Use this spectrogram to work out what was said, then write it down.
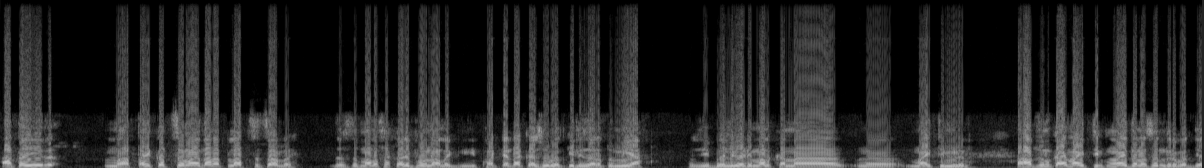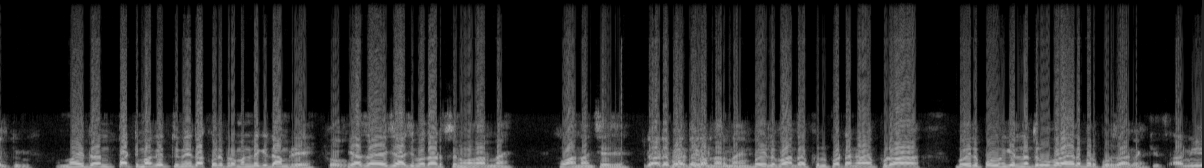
आता हे र- म आता हे कच्चं मैदान आपलं आजचं चालू आहे. जसं मला सकाळी फोन आला की फाट्या टाकायला सुरुवात केली जरा तुम्ही या. म्हणजे बैलगाडी मालकांना अं, माहिती मिळेल. अजून काय माहिती मैदाना संदर्भात द्याल तुम्ही? मैदान पाठीमागे तुम्ही दाखवल्याप्रमाणे की डांबरी आहे. हो. या जायची अजिबात अडचण होणार नाही. वाहनांची. गाड्या गर्दी बांधायला होणार अडचण नाही. बैल बांधा फुल पटांगण आहे. पुढं बैल पळून गेल्यानंतर उभं राहायला भरपूर जागा आहे. नक्कीच. आणि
